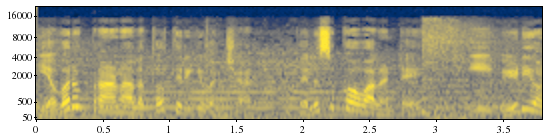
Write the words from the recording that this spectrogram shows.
ఎవరు ప్రాణాలతో తిరిగి వచ్చారు? తెలుసుకోవాలంటే ఈ వీడియోను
